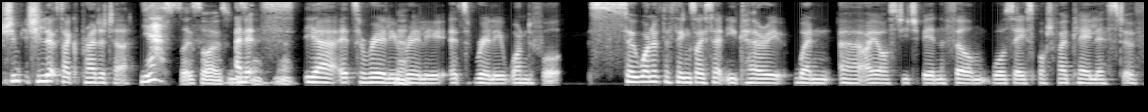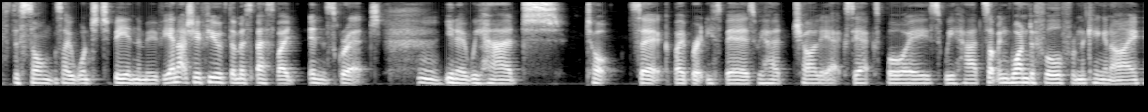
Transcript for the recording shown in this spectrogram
she she looks like a predator. Yes, that's what I was and to it's say. yeah. it's a really Yeah. really it's really wonderful so one of the things i sent you Carey when uh, i asked you to be in the film was a spotify playlist of the songs i wanted to be in the movie and actually a few of them are specified in the script Mm. you know we had toxic by britney spears we had Charli XCX boys we had something wonderful from the king and i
